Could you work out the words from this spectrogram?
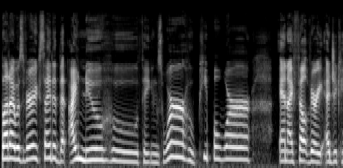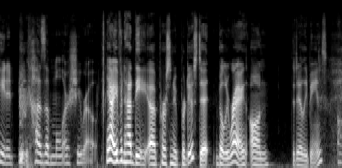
But I was very excited that I knew who things were, who people were, and I felt very educated because of Mueller. She wrote. Yeah, I even had the uh, person who produced it, Billy Ray, on the Daily Beans, Oh wow.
